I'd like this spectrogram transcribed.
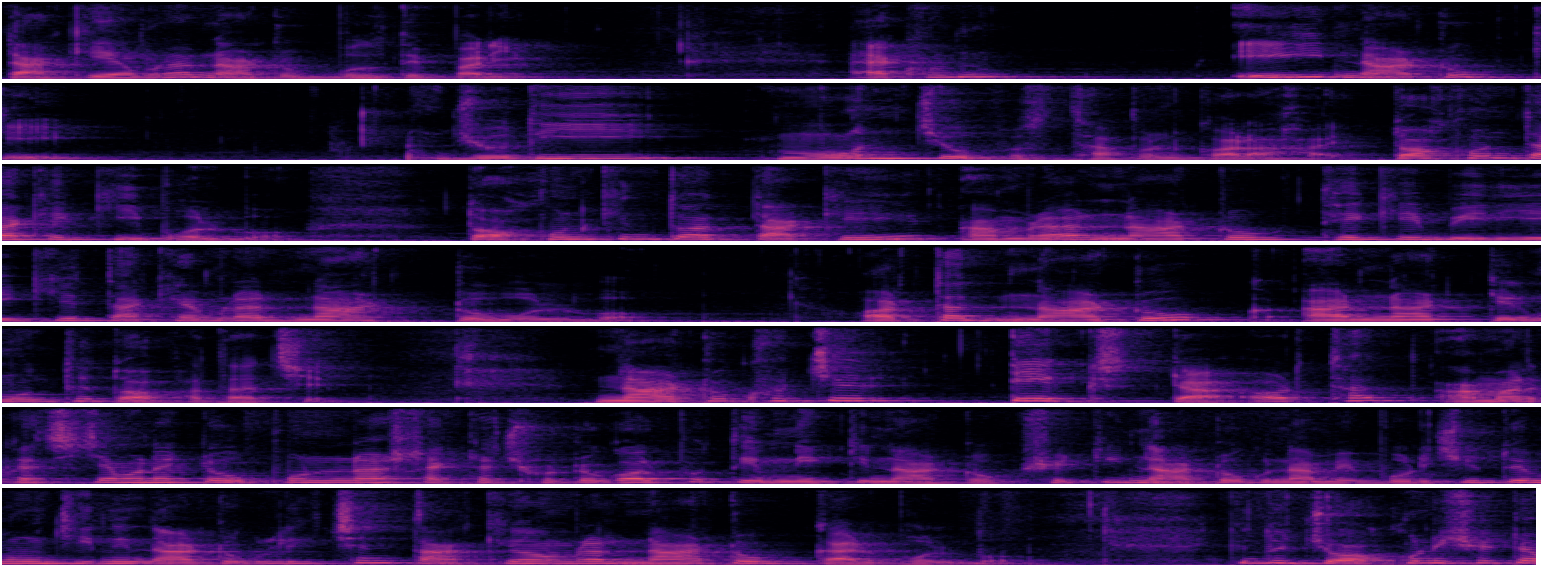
তাকে আমরা নাটক বলতে পারি। এখন এই নাটককে যদি মঞ্চে উপস্থাপন করা হয়, তখন তাকে কি বলব? তখন কিন্তু আর তাকে আমরা নাটক থেকে বেরিয়ে গিয়ে তাকে আমরা নাট্য বলব। অর্থাৎ নাটক আর নাট্যের মধ্যে তফাৎ আছে। নাটক হচ্ছে টেক্সটটা, অর্থাৎ আমার কাছে যেমন একটা উপন্যাস, একটা ছোট গল্প, তেমনি একটি নাটক। সেটি নাটক নামে পরিচিত এবং যিনি নাটক লিখছেন তাকেও আমরা নাটককার বলব। কিন্তু যখনই সেটা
